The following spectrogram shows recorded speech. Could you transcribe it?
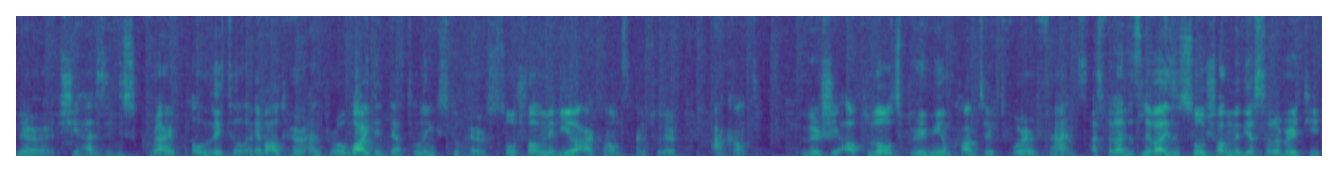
where she has described a little about her and provided that links to her social media accounts and to her account where she uploads premium content for her fans. As Vladislava is a social media celebrity,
